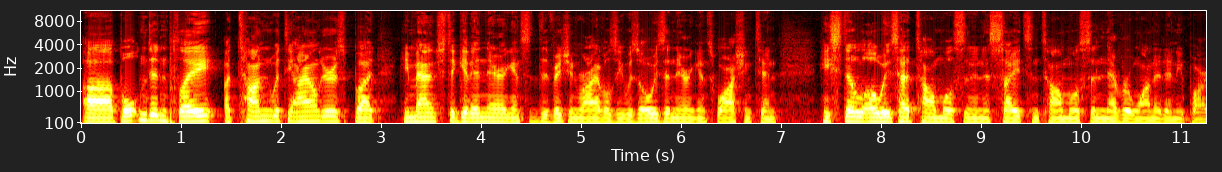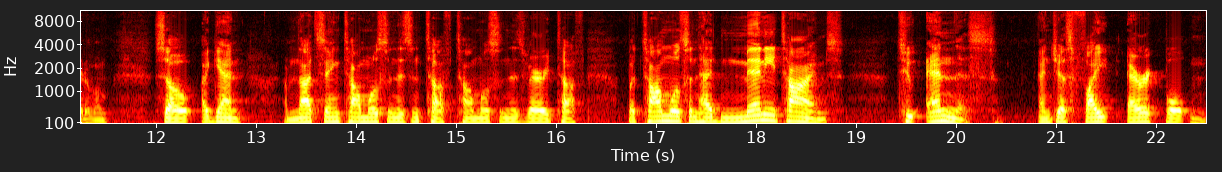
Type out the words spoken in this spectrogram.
uh, Boulton didn't play a ton with the Islanders, but he managed to get in there against the division rivals. He was always in there against Washington. He still always had Tom Wilson in his sights, and Tom Wilson never wanted any part of him. So again, I'm not saying Tom Wilson isn't tough. Tom Wilson is very tough. But Tom Wilson had many times to end this and just fight Eric Boulton,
